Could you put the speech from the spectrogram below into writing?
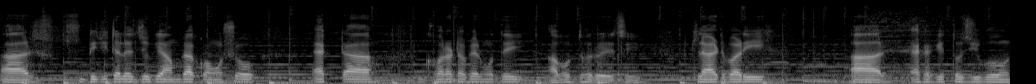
আর ডিজিটালের যুগে আমরা ক্রমশ একটা ঘরাটপের মধ্যেই আবদ্ধ রয়েছি। ফ্ল্যাট বাড়ি আর একাকিত্ব জীবন,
